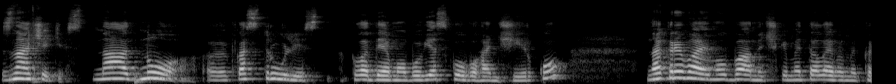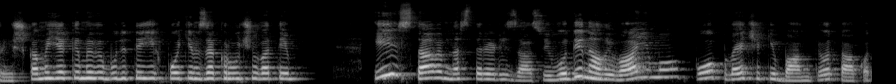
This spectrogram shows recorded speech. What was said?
Значить, на дно е, каструлі кладемо обов'язково ганчірку. Накриваємо баночки металевими кришками, якими ви будете їх потім закручувати. І ставимо на стерилізацію. Води наливаємо по плечики банки. Отак от.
